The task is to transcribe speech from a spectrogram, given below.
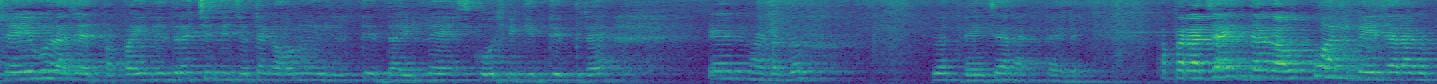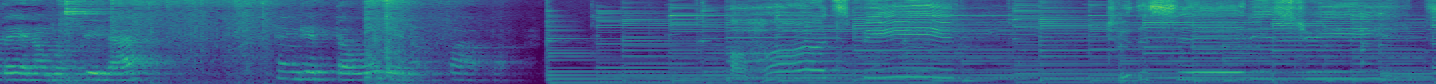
ಶೈಗೂ ರಜೆ ಇತ್ತು ಪಾಪ ಇದ್ದಿದ್ರೆ ಚಿನ್ನಿ ಜೊತೆಗೆ ಅವನು ಇರ್ತಿದ್ದ, ಇಲ್ಲೇ ಸ್ಕೂಲಿಗೆ ಇದ್ದಿದ್ರೆ. ಏನು ಮಾಡೋದು? ಇವತ್ತು ಬೇಜಾರಾಗ್ತಾ ಇದೆ. ಪಾಪ ರಜೆ ಇದ್ದಾಗ ಅವಕ್ಕೂ ಅಲ್ಲಿ ಬೇಜಾರಾಗುತ್ತೆ ಏನೋ ಗೊತ್ತಿಲ್ಲ. ಹೆಂಗಿರ್ತಾವೋ ಏನೋ ಪಾಪ. To the city streets.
